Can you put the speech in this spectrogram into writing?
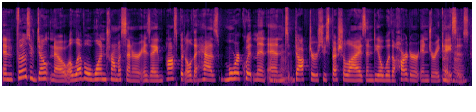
And for those who don't know, a level one trauma center is a hospital that has more equipment and mm-hmm. doctors who specialize and deal with the harder injury cases. Mm-hmm.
